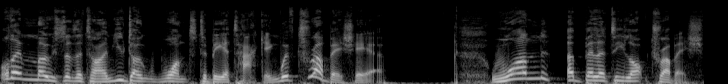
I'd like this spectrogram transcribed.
Although most of the time you don't want to be attacking with Trubbish here. One ability lock Trubbish.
